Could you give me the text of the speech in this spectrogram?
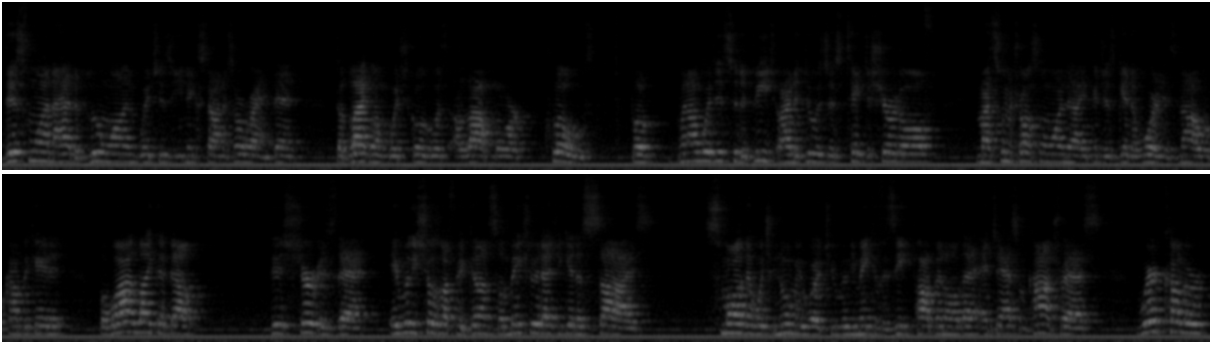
This one, I had the blue one, which is a unique style and right, and then the black one, which goes with a lot more clothes. But when I wear this to the beach, all I had to do is just take the shirt off. My swimming trunks on one that I can just get in the water. It's not overcomplicated. But what I like about this shirt is that it really shows off your gun. So make sure that you get a size smaller than what you normally wear to really make your physique pop and all that. And to add some contrast, wear color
